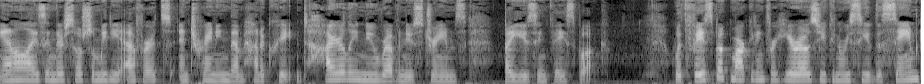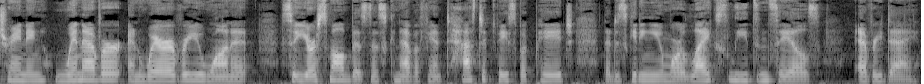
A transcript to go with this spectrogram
analyzing their social media efforts, and training them how to create entirely new revenue streams by using Facebook. With Facebook Marketing for Heroes, you can receive the same training whenever and wherever you want it, so your small business can have a fantastic Facebook page that is getting you more likes, leads, and sales every day.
